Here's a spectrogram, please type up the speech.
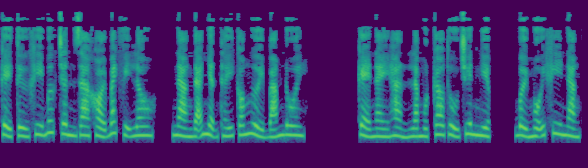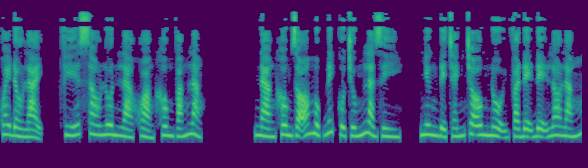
Kể từ khi bước chân ra khỏi bách vị lâu, nàng đã nhận thấy có người bám đuôi. Kẻ này hẳn là một cao thủ chuyên nghiệp, bởi mỗi khi nàng quay đầu lại, phía sau luôn là khoảng không vắng lặng. Nàng không rõ mục đích của chúng là gì, nhưng để tránh cho ông nội và đệ đệ lo lắng,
